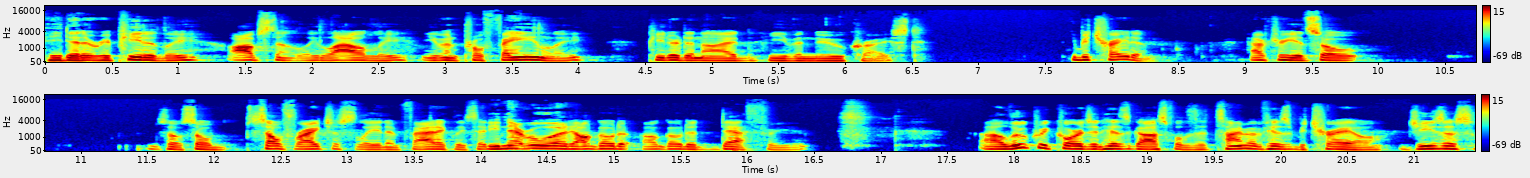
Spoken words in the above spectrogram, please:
He did it repeatedly, obstinately, loudly, even profanely. Peter denied he even knew Christ. He betrayed him after he had so so so self-righteously and emphatically said he never would i'll go to i'll go to death for you uh, Luke records in his gospel that at the time of his betrayal, Jesus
